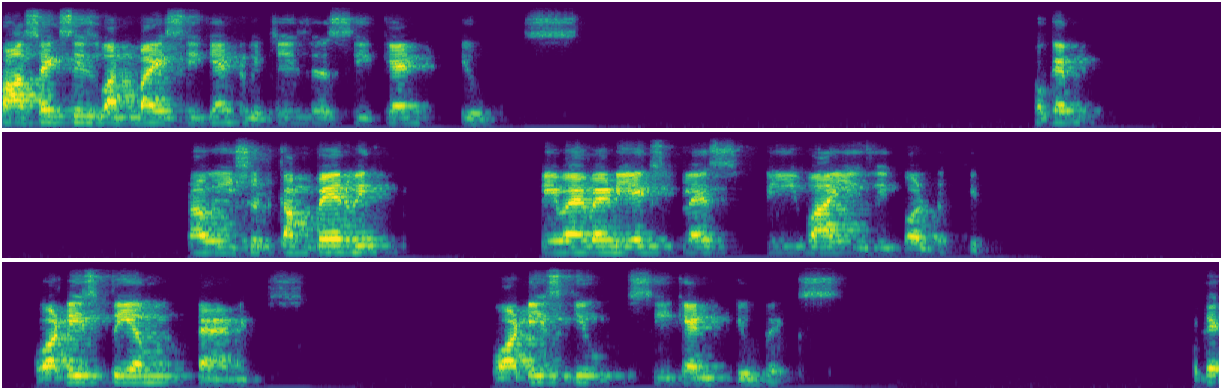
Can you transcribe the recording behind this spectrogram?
cos x is 1 by secant which is a secant cube. Okay. Now you should compare with dy by dx plus dy is equal to q. What is Pm? Tan x. What is Q? Secant cube x. Okay,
